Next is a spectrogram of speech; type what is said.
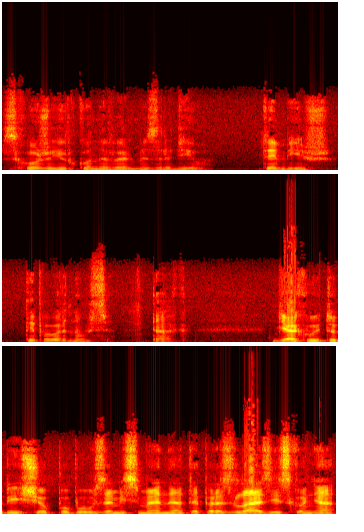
Схоже, Юрко не вельми зрадів. Ти між, ти повернувся? Так. Дякую тобі, що побув замість мене, а тепер злазь з коня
